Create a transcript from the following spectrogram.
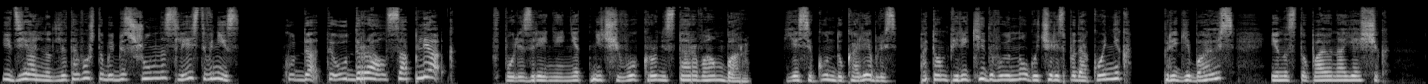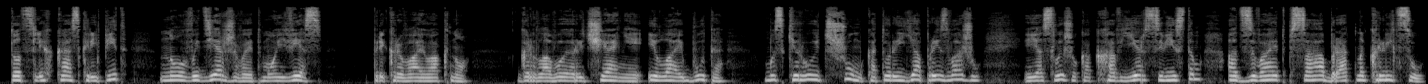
идеально для того, чтобы бесшумно слезть вниз. Куда ты удрал, сопляк? В поле зрения нет ничего, кроме старого амбара. Я секунду колеблюсь, потом перекидываю ногу через подоконник, пригибаюсь и наступаю на ящик. Тот слегка скрипит, но выдерживает мой вес. Прикрываю окно. Горловое рычание и лай бута маскирует шум, который я произвожу, и я слышу, как Хавьер свистом отзывает пса обратно к крыльцу.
